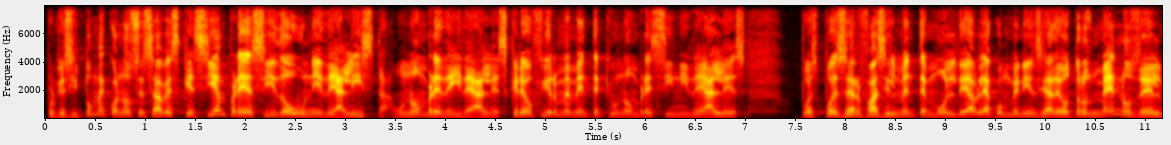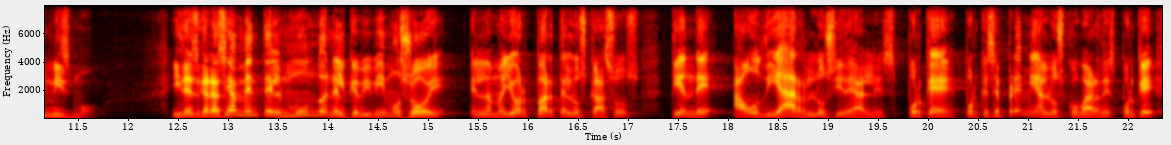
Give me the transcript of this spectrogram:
Porque si tú me conoces sabes que siempre he sido un idealista, un hombre de ideales. Creo firmemente que un hombre sin ideales pues puede ser fácilmente moldeable a conveniencia de otros menos de él mismo. Y desgraciadamente el mundo en el que vivimos hoy, en la mayor parte de los casos, tiende a odiar los ideales. ¿Por qué? Porque se premia a los cobardes, porque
